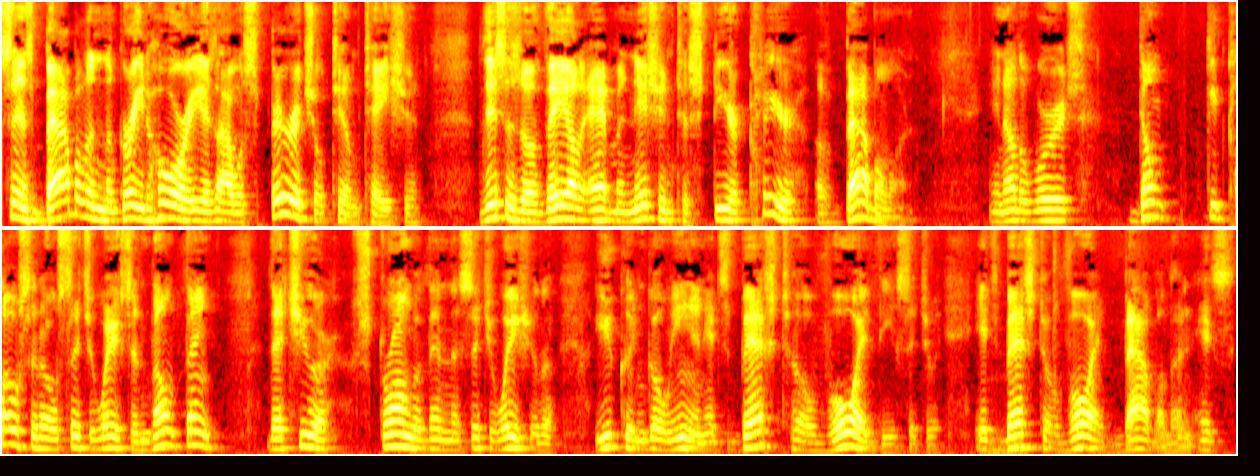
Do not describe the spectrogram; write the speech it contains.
Since Babylon the great whore is our spiritual temptation, this is a veiled admonition to steer clear of Babylon. In other words, don't get close to those situations. Don't think that you are stronger than the situation or you couldn't go in. It's best to avoid these situations. It's best to avoid Babylon. It's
